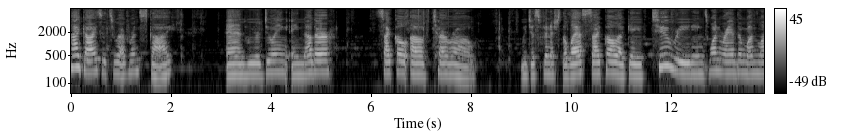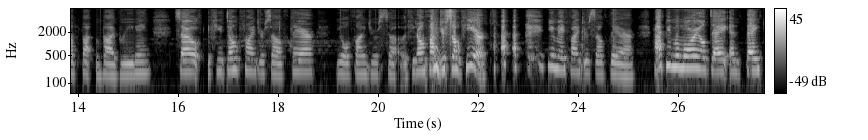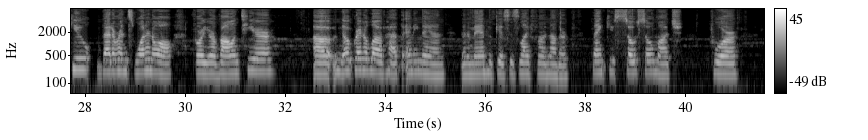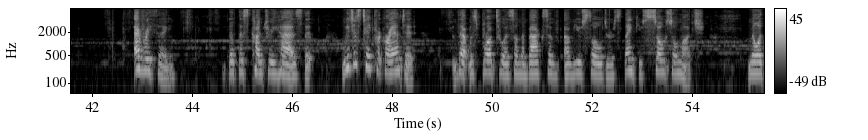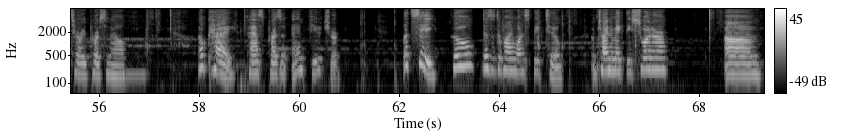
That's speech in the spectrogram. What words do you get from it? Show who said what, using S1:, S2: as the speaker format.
S1: Hi guys, it's Reverend Sky, and we are doing another cycle of tarot. We just finished the last cycle. I gave two readings, one random, one love vibe reading. So if you don't find yourself there, you'll find yourself, if you don't find yourself here, you may find yourself there. Happy Memorial Day and thank you, veterans, one and all, for your volunteer. Uh, no greater love hath any man than a man who gives his life for another. Thank you so, so much for everything that this country has that we just take for granted that was brought to us on the backs of, of you soldiers. Thank you so, so much. Military personnel. Okay, past, present, and future. Let's see. Who does the divine want to speak to? I'm trying to make these shorter. Um,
